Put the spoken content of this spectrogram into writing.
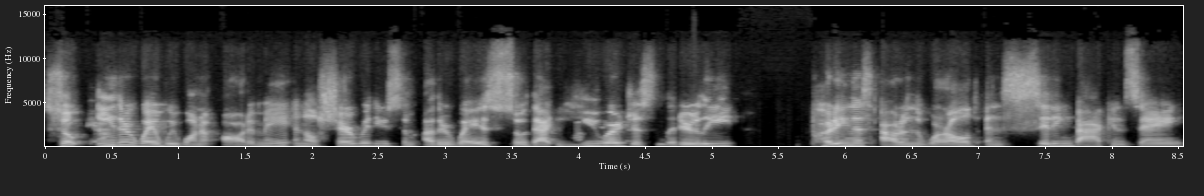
So, yeah. either way, we want to automate. And I'll share with you some other ways so that you are just literally putting this out in the world and sitting back and saying,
